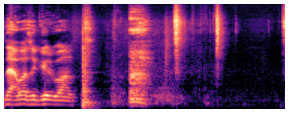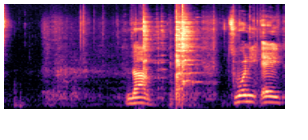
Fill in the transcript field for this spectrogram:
That was a good one. Done. 28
